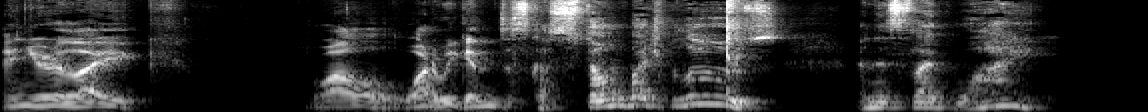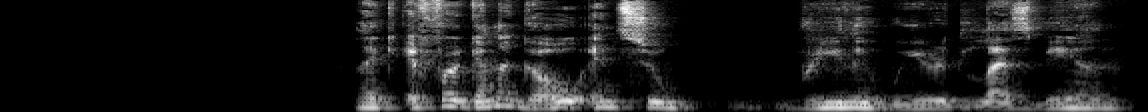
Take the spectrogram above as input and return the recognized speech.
and you're like, well, what are we going to discuss? Stone Butch Blues! And it's like, why? Like, if we're gonna go into really weird lesbian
